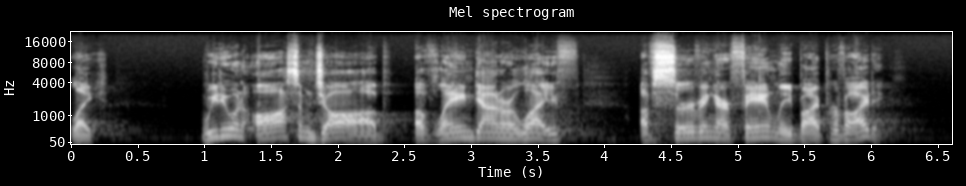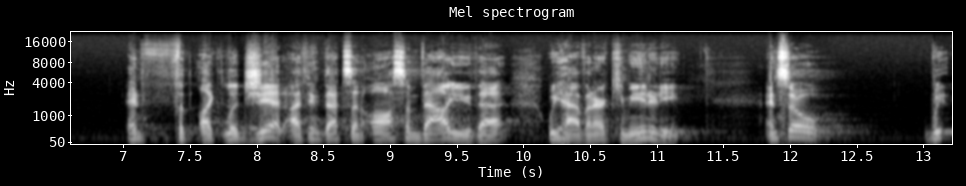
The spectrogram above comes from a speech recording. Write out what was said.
Like we do an awesome job of laying down our life of serving our family by providing. And for, like legit, I think that's an awesome value that we have in our community. And so we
